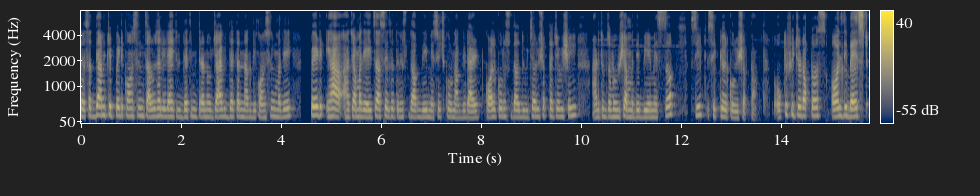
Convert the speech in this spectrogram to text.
तर सध्या आमचे पेड काउन्सिलिंग चालू झालेले आहेत. विद्यार्थी मित्रांनो ज्या विद्यार्थ्यांना अगदी काउन्सिलिंगमध्ये पेड ह्या ह्याच्यामध्ये यायचं असेल तर त्यांनी सुद्धा अगदी मेसेज करून अगदी डायरेक्ट कॉल करून सुद्धा अगदी विचारू शकता त्याच्याविषयी आणि तुमचं भविष्यामध्ये बी एम एसचं सीट सिक्युअर करू शकता. Okay future doctors all the best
